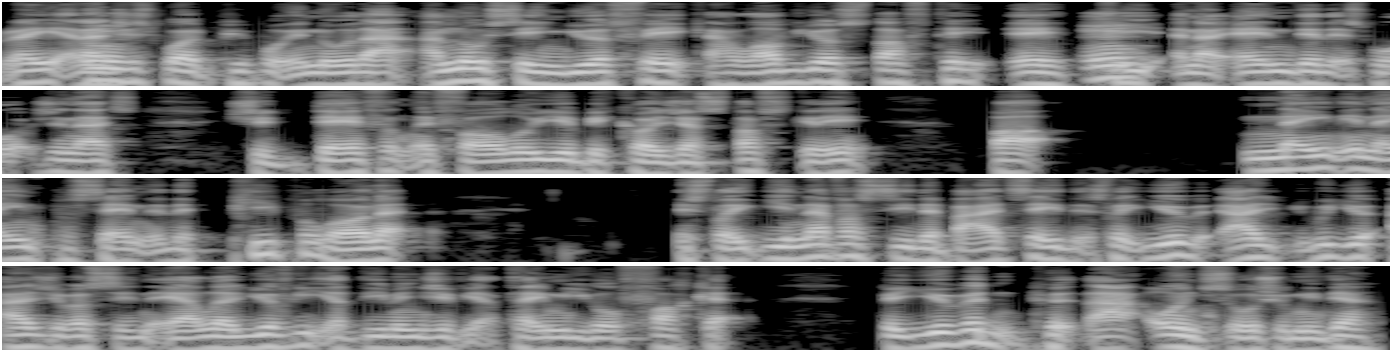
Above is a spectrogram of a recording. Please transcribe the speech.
right? And I Mm. just want people to know that. I'm not saying you're fake. I love your stuff, T. Uh, T Mm. and anybody that's watching this should definitely follow you because your stuff's great. But 99% of the people on it, it's like you never see the bad side. It's like you, I, you as you were saying earlier, you've got your demons, you've got your time, you go fuck it. But you wouldn't put that on social media.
